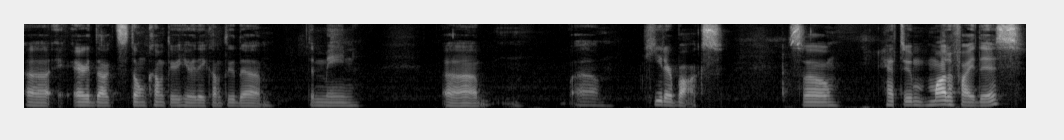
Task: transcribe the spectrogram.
uh, air ducts don't come through here; they come through the the main uh, um, heater box. So had to modify this,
